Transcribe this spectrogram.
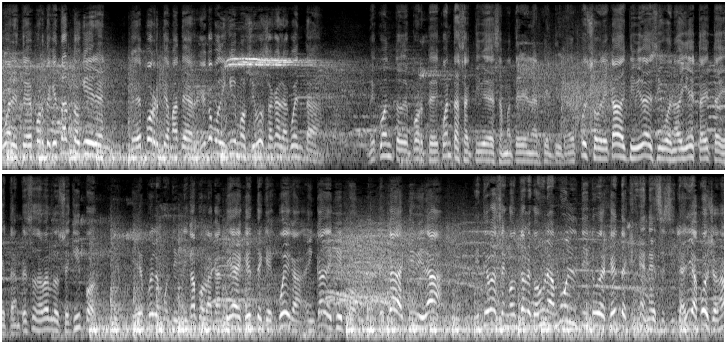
jugar este deporte que tanto quieren, de deporte amateur, que como dijimos, si vos sacás la cuenta de cuánto deporte, de cuántas actividades amateur en la Argentina, después sobre cada actividad decís, bueno, hay esta, esta y esta, empezás a ver los equipos y después los multiplicás por la cantidad de gente que juega en cada equipo, en cada actividad y te vas a encontrar con una multitud de gente que necesitaría apoyo, ¿no?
